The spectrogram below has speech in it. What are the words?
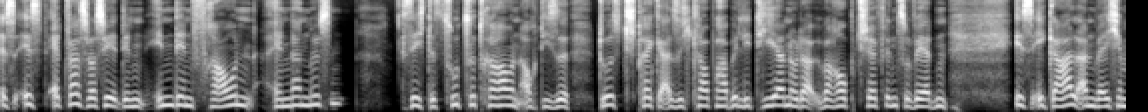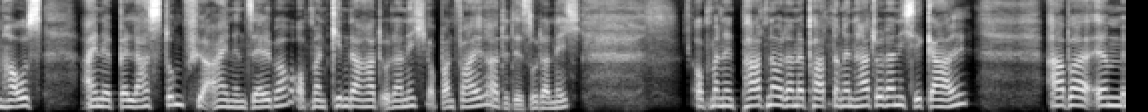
es ist etwas, was wir den, in den Frauen ändern müssen sich das zuzutrauen, auch diese Durststrecke. Also ich glaube, habilitieren oder überhaupt Chefin zu werden, ist egal an welchem Haus eine Belastung für einen selber, ob man Kinder hat oder nicht, ob man verheiratet ist oder nicht, ob man einen Partner oder eine Partnerin hat oder nicht, egal. Aber ähm,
